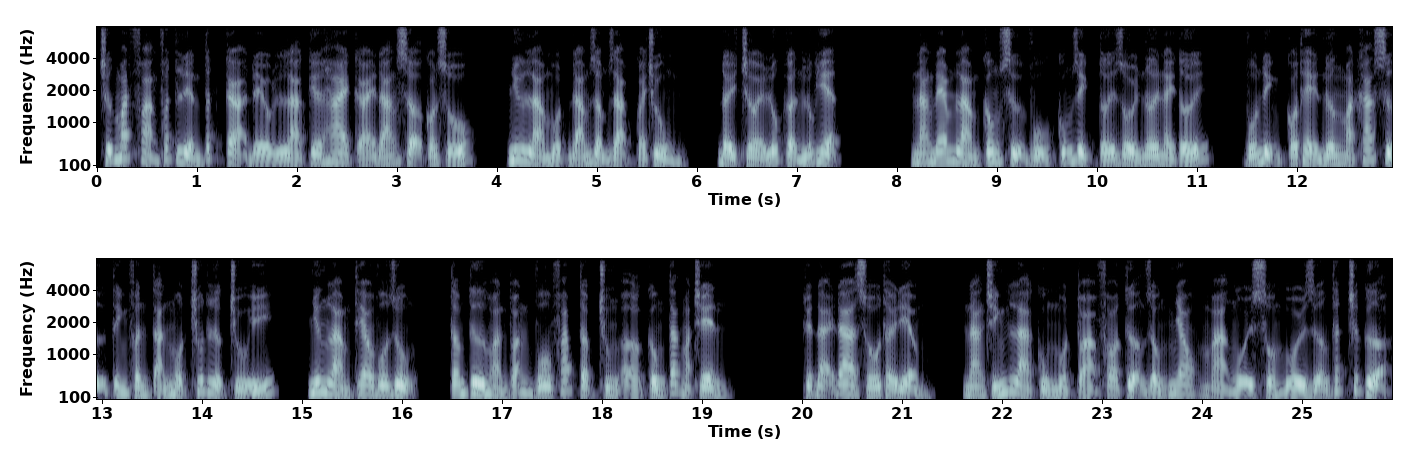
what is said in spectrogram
trước mắt phảng phất liền tất cả đều là kia hai cái đáng sợ con số, như là một đám rậm rạp quái trùng, đầy trời lúc gần lúc hiện. Nàng đem làm công sự vụ cũng dịch tới rồi nơi này tới, vốn định có thể nương mặt khác sự tình phân tán một chút lực chú ý, nhưng làm theo vô dụng, tâm tư hoàn toàn vô pháp tập trung ở công tác mặt trên. Tuyệt đại đa số thời điểm, nàng chính là cùng một tòa pho tượng giống nhau mà ngồi xổm bồi dưỡng thất trước cửa,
